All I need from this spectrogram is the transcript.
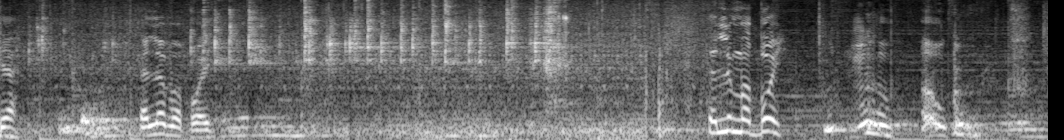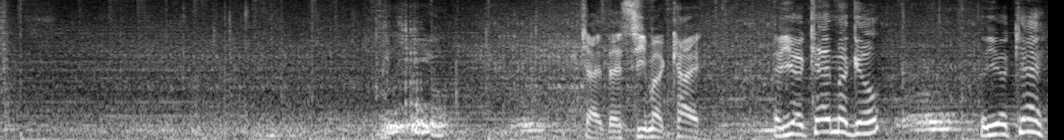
Yeah. Hello, my boy. Hello, my boy. Oh. oh. Okay, they seem okay. Are you okay, my girl? Are you okay?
